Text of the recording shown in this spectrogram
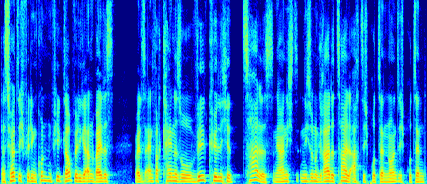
das hört sich für den Kunden viel glaubwürdiger an, weil es weil es einfach keine so willkürliche Zahl ist. Ja, nicht, nicht so eine gerade Zahl, 80 Prozent, 90 Prozent.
